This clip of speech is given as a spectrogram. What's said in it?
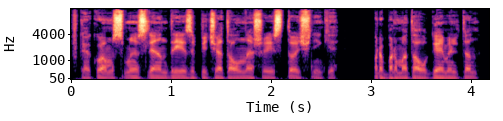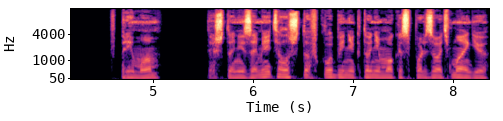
«В каком смысле Андрей запечатал наши источники?» — пробормотал Гамильтон. «В прямом. «Ты что, не заметил, что в клубе никто не мог использовать магию?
